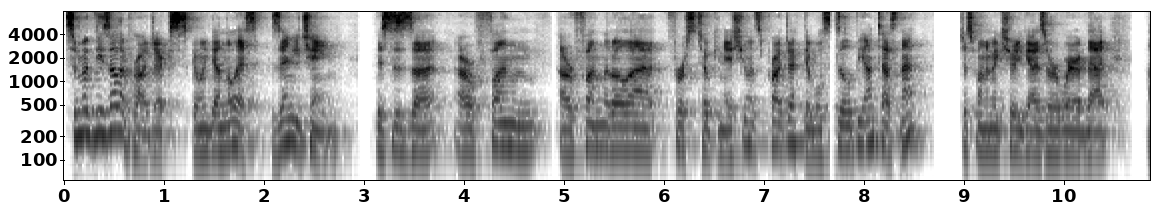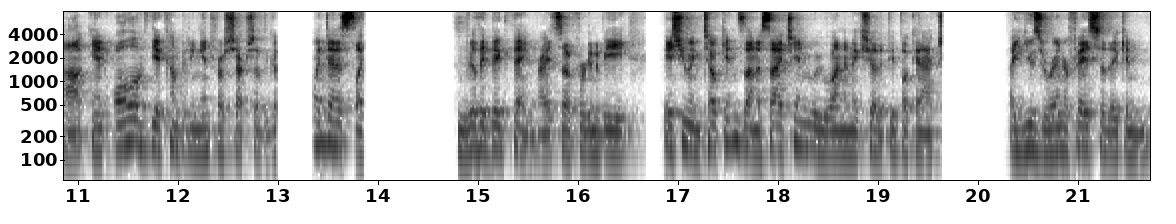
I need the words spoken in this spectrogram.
Some of these other projects going down the list: ZendyChain. This is uh, our fun, our fun little uh, first token issuance project. that will still be on testnet. Just want to make sure you guys are aware of that, uh, and all of the accompanying infrastructure that goes with this. Like, really big thing, right? So if we're going to be issuing tokens on a sidechain, we want to make sure that people can actually a user interface so they can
